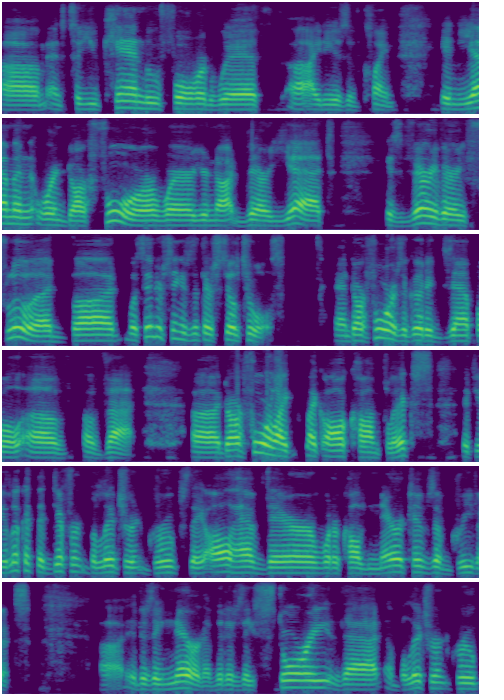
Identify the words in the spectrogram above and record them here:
um, and so you can move forward with uh, ideas of claim in Yemen or in Darfur, where you're not there yet, is very, very fluid. But what's interesting is that there's still tools. And Darfur is a good example of, of that. Uh, Darfur, like, like all conflicts, if you look at the different belligerent groups, they all have their what are called narratives of grievance. Uh, it is a narrative, it is a story that a belligerent group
